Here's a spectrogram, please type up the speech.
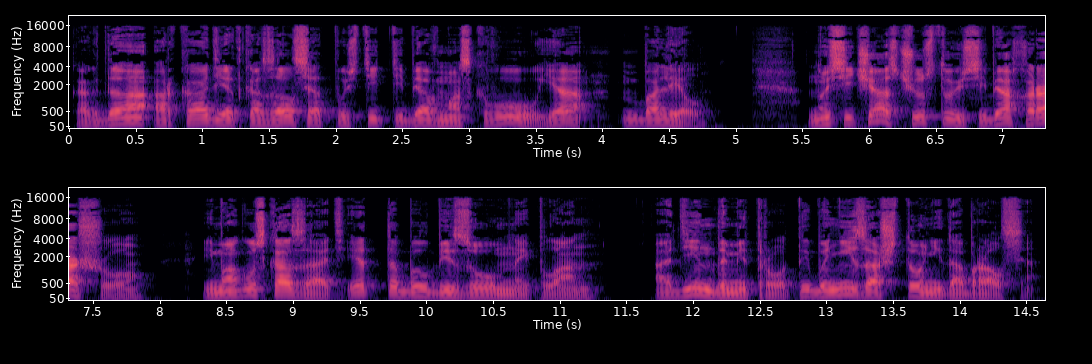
«Когда Аркадий отказался отпустить тебя в Москву, я болел. Но сейчас чувствую себя хорошо. И могу сказать, это был безумный план. Один до метро ты бы ни за что не добрался.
